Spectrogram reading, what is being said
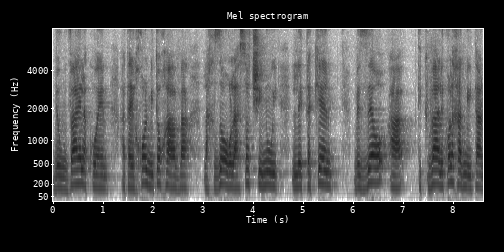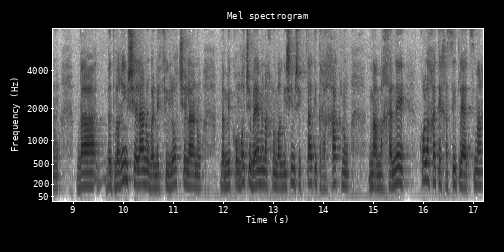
והוא בא אל הכהן, אתה יכול מתוך אהבה לחזור, לעשות שינוי, לתקן, וזהו תקווה לכל אחד מאיתנו, בדברים שלנו, בנפילות שלנו, במקומות שבהם אנחנו מרגישים שקצת התרחקנו מהמחנה, כל אחת יחסית לעצמה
